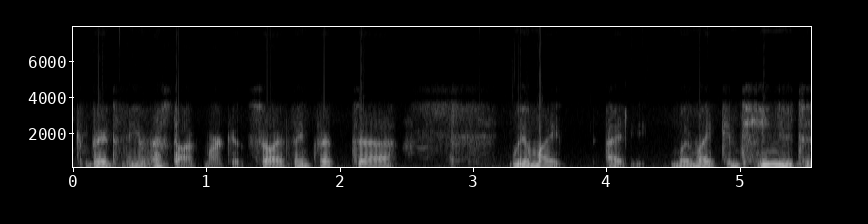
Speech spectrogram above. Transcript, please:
compared to the U.S. stock market. So I think that uh, we might. I, we might continue to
